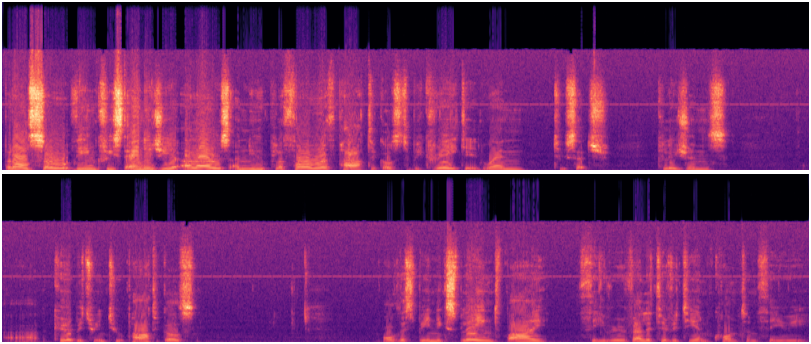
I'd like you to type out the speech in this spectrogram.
But also the increased energy allows a new plethora of particles to be created when two such collisions uh, occur between two particles. All this being explained by theory of relativity and quantum theory.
